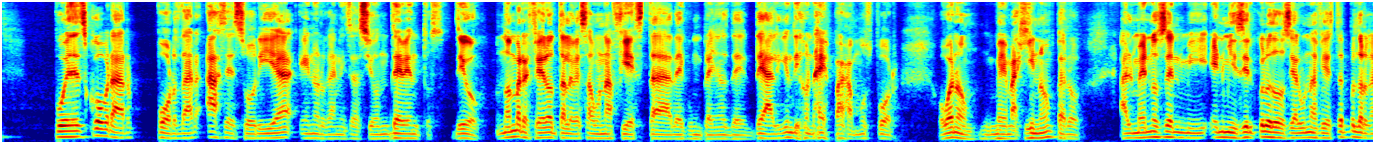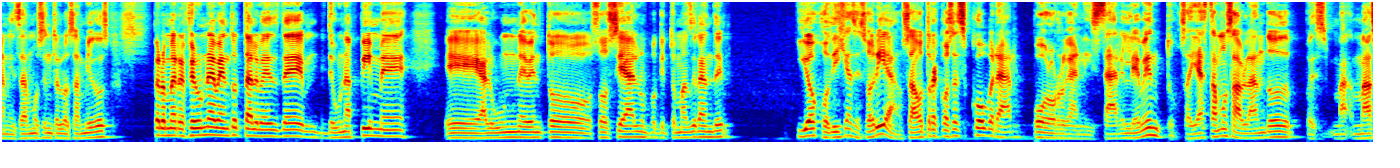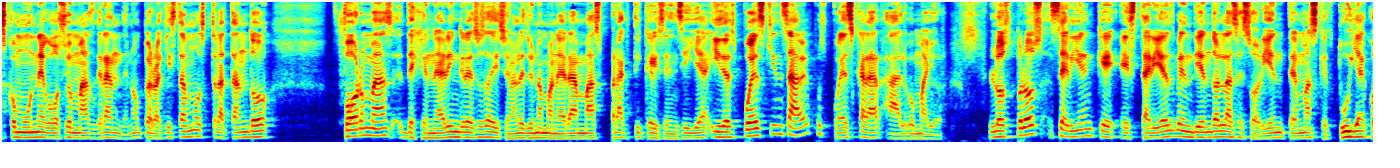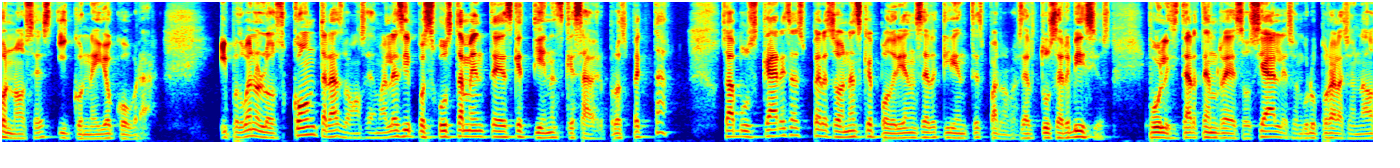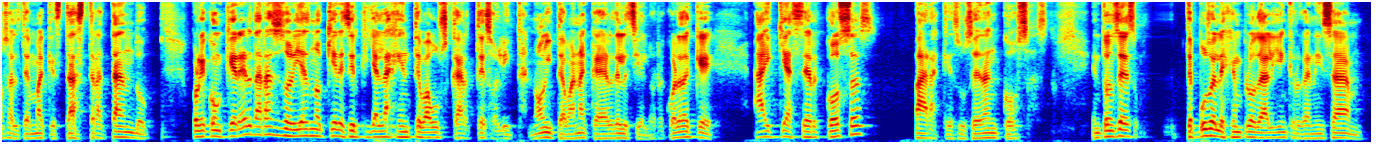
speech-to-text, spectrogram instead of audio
Puedes cobrar por dar asesoría en organización de eventos. Digo, no me refiero tal vez a una fiesta de cumpleaños de, de alguien, digo, nadie pagamos por, o bueno, me imagino, pero al menos en mi, en mi círculo social, una fiesta, pues lo organizamos entre los amigos, pero me refiero a un evento tal vez de, de una pyme, eh, algún evento social un poquito más grande, y ojo, dije asesoría, o sea, otra cosa es cobrar por organizar el evento. O sea, ya estamos hablando pues más como un negocio más grande, ¿no? Pero aquí estamos tratando formas de generar ingresos adicionales de una manera más práctica y sencilla y después, quién sabe, pues puede escalar a algo mayor. Los pros serían que estarías vendiendo la asesoría en temas que tú ya conoces y con ello cobrar. Y pues bueno, los contras, vamos a llamarle así, pues justamente es que tienes que saber prospectar. O sea, buscar esas personas que podrían ser clientes para ofrecer tus servicios, publicitarte en redes sociales o en grupos relacionados al tema que estás tratando. Porque con querer dar asesorías no quiere decir que ya la gente va a buscarte solita, ¿no? Y te van a caer del cielo. Recuerda que hay que hacer cosas para que sucedan cosas. Entonces, te puse el ejemplo de alguien que organiza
